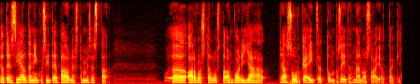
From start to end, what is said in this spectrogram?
Joten sieltä niin kuin siitä epäonnistumisesta – arvostelusta on voinut jäädä, jäädä surkea itsetunto siitä, että mä en osaa jotakin.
